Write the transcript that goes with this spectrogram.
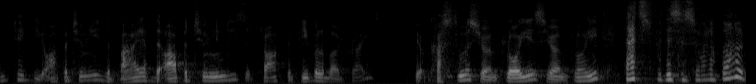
You take the opportunities the buy up the opportunities to talk to people about Christ, your customers, your employees, your employee. That's what this is all about.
